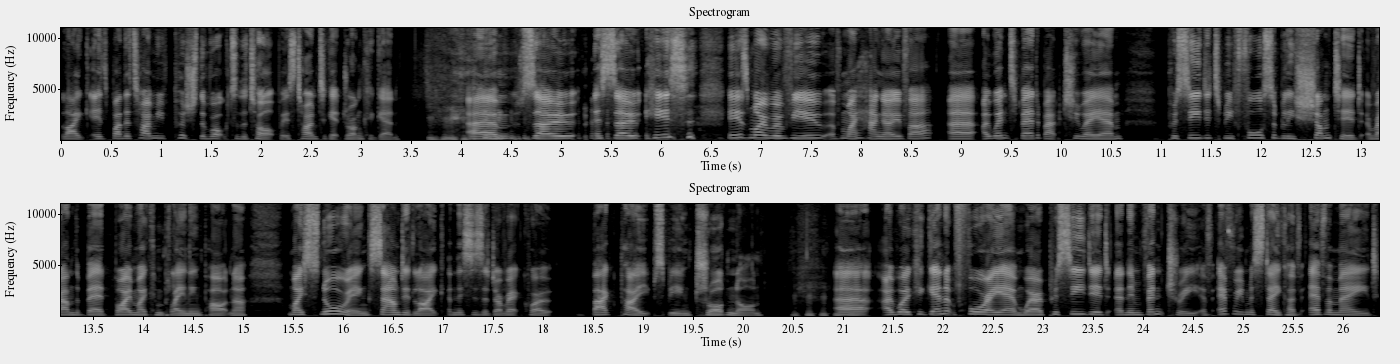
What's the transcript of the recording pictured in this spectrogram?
Like, it's by the time you've pushed the rock to the top, it's time to get drunk again. Um, so so here's here's my review of my hangover. Uh, I went to bed about two a.m. Proceeded to be forcibly shunted around the bed by my complaining partner. My snoring sounded like, and this is a direct quote, bagpipes being trodden on. uh, I woke again at 4 a.m., where I proceeded an inventory of every mistake I've ever made,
